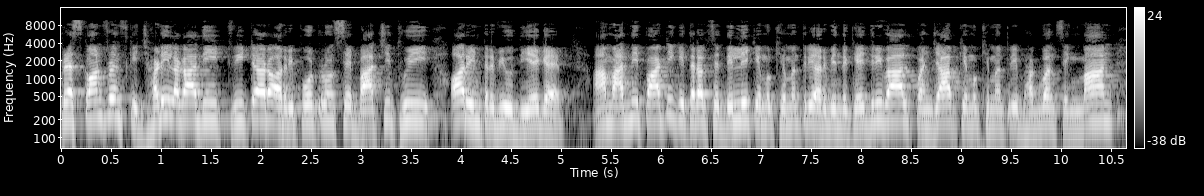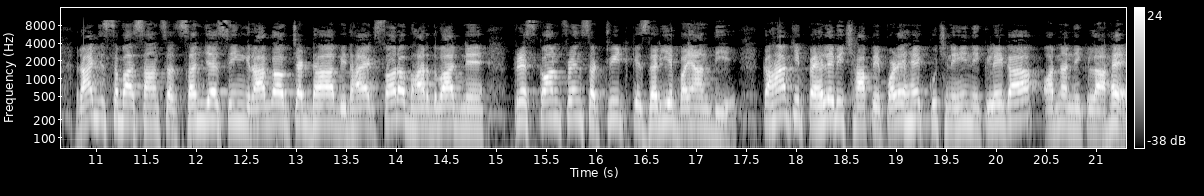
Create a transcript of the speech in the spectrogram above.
प्रेस कॉन्फ्रेंस की झड़ी लगा दी। ट्विटर और रिपोर्टरों से बातचीत हुई और इंटरव्यू दिए गए। आम आदमी पार्टी की तरफ़ से दिल्ली के मुख्यमंत्री अरविंद केजरीवाल, पंजाब के मुख्यमंत्री भगवंत सिंह मान, राज्यसभा सांसद संजय सिंह, राघव चड्ढा, विधायक सौरभ भारद्वाज ने प्रेस कॉन्फ्रेंस और ट्वीट के ज़रिए बयान दिए। कहा कि पहले भी छापे पड़े हैं, कुछ नहीं निकलेगा और न निकला है।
